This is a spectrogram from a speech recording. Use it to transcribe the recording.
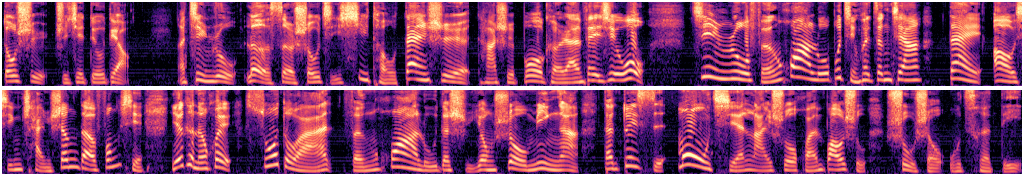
都是直接丢掉，那进入垃圾收集系统，但是它是不可燃废弃物，进入焚化炉不仅会增加带奥辛产生的风险，也可能会缩短焚化炉的使用寿命啊！但对此目前来说，环保署束手无策的。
